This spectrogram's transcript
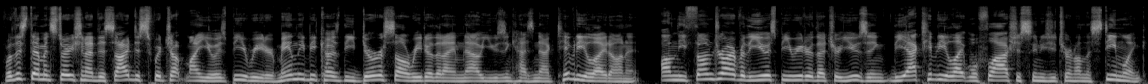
For this demonstration, I decided to switch up my USB reader, mainly because the Duracell reader that I am now using has an activity light on it. On the thumb drive or the USB reader that you're using, the activity light will flash as soon as you turn on the Steam Link.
